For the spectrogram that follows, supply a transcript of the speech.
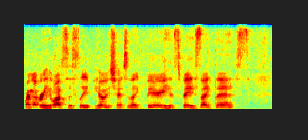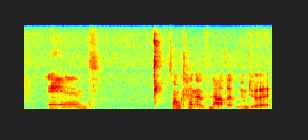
Whenever he wants to sleep he always tries to like bury his face like this and so i'm kind of not letting him do it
